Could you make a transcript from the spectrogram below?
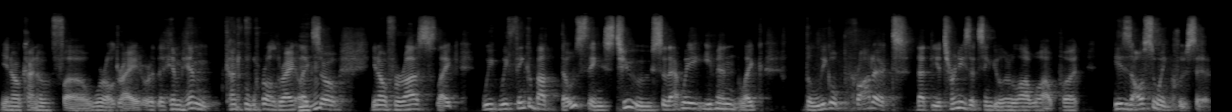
you know kind of uh, world right or the him him kind of world right like Mhm. so you know for us like we we think about those things too so that way even like the legal product that the attorneys at singular law will output is also inclusive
